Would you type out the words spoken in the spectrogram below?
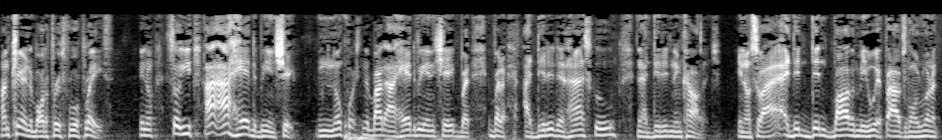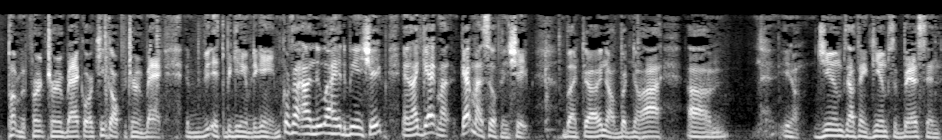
I'm carrying the ball the first four plays. You know, so you, I, I had to be in shape. No question about it. I had to be in shape, but, but I did it in high school and I did it in college. You know, so I, I didn't didn't bother me if I was going to run a punt return turn back or a kickoff return back at the beginning of the game because I, I knew I had to be in shape and I got my got myself in shape. But uh, you know, but no, I um, you know, Jim's I think Jim's the best and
